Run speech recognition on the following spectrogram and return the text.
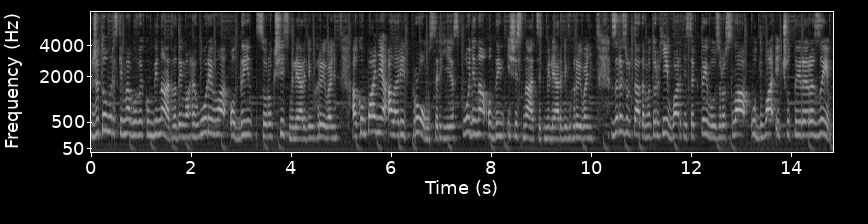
Житомирський меблевий комбінат Вадима Григорєва 1,46 мільярдів гривень. А компанія Аларіт Пром Сергія Сподіна 1,16 мільярдів гривень. За результатами торгів вартість активу зросла у 2,4 рази.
